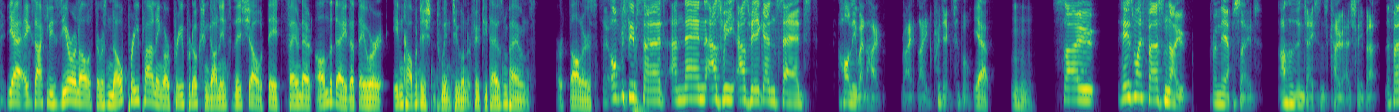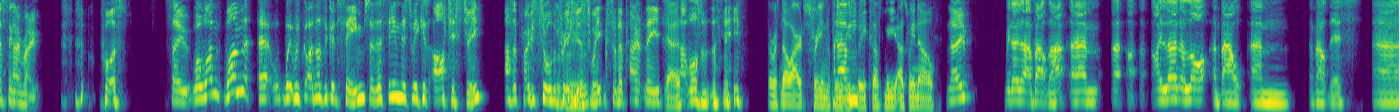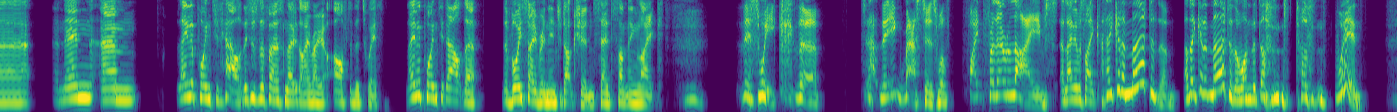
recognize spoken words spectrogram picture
Yeah, exactly. Zero notes. There was no pre planning or pre production gone into this show. They found out on the day that they were in competition to win £250,000 or dollars. So obviously absurd. And then, as we as we again said, Holly went home. Right, like predictable. Yeah. hmm So here's my first note from the episode, other than Jason's coat, actually. But the first thing I wrote was so well. One one uh, we, we've got another good theme. So the theme this week is artistry, as opposed to all the Mhm. previous weeks, when apparently Yes. that wasn't the theme. There was no artistry in the previous Um, weeks, as we as we know. No, we know that about that. Um, uh, I, I learned a lot about um about this. Uh, and then um, Layla pointed out this was the first note that I wrote after the twist. Layla pointed out that the voiceover in the introduction said something like, "This week the the Ink Masters will." Fight for their lives, and Layla was like, "Are they going to murder them? Are they going to murder the one that doesn't doesn't win?"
